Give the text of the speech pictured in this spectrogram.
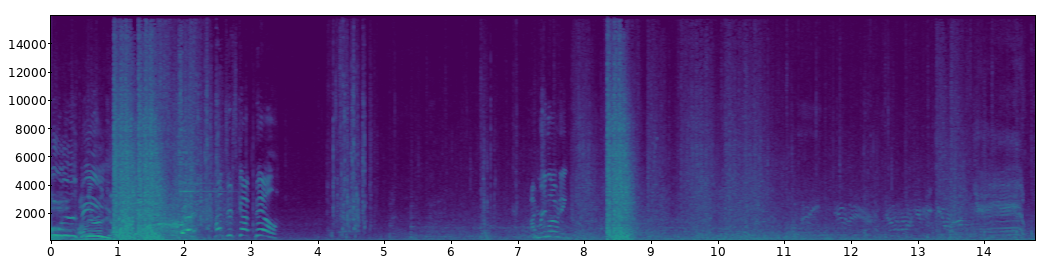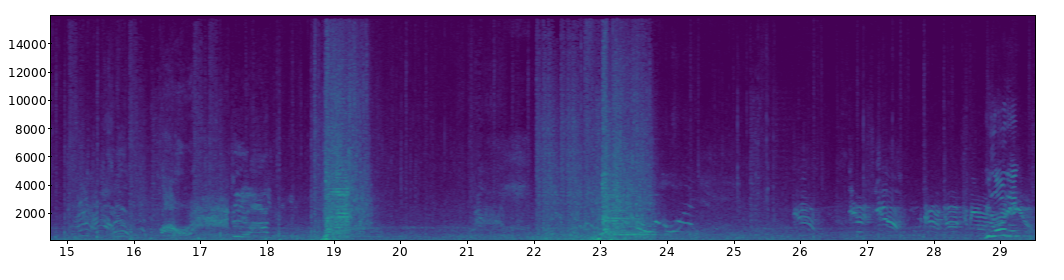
Mother of God. Hunter's got Bill. I'm reloading. Reloading!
